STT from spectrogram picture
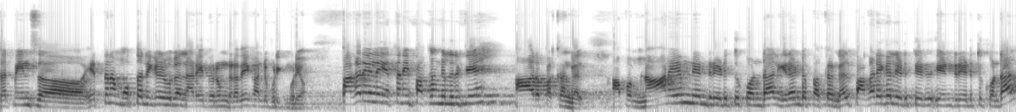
தட் மீன்ஸ் எத்தனை மொத்த நிகழ்வுகள் நடைபெறும்ன்றதை கண்டுபிடிக்க முடியும். பகடையில எத்தனை பக்கங்கள் இருக்கு? ஆறு பக்கங்கள். அப்ப நாணயம் என்று எடுத்துக்கொண்டால் இரண்டு பக்கங்கள் பகடைகள் எடுத்து என்று எடுத்துக்கொண்டால்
